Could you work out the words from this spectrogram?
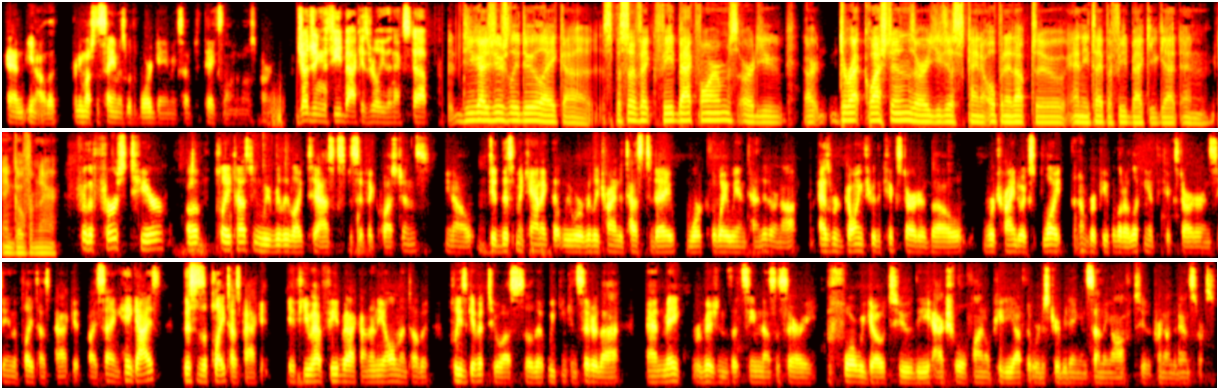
And, you know, that's pretty much the same as with a board game, except it takes long the most part. Judging the feedback is really the next step. Do you guys usually do like uh, specific feedback forms, or do you or direct questions, or you just kind of open it up to any type of feedback you get and and go from there? for the first tier of playtesting, we really like to ask specific questions. You know, did this mechanic that we were really trying to test today work the way we intended or not? As we're going through the Kickstarter, though, we're trying to exploit the number of people that are looking at the Kickstarter and seeing the playtest packet by saying, hey guys, this is a playtest packet. If you have feedback on any element of it, please give it to us so that we can consider that and make revisions that seem necessary before we go to the actual final PDF that we're distributing and sending off to the print on demand source.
